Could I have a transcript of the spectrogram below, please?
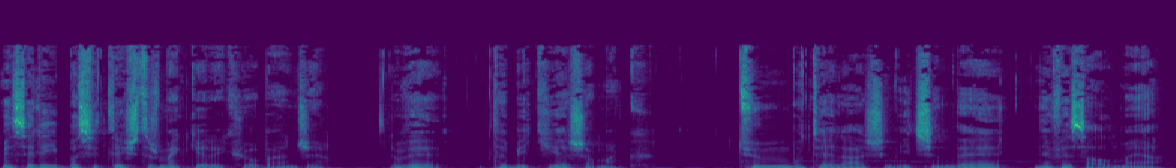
Meseleyi basitleştirmek gerekiyor bence ve tabii ki yaşamak. Tüm bu telaşın içinde nefes almaya,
